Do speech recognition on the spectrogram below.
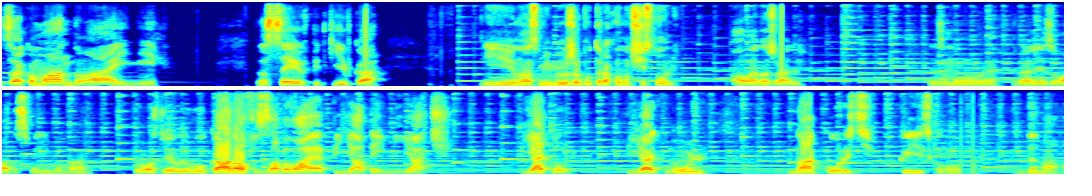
за команду. Ай, ні. Засейв підківка. І у нас міг би вже бути рахунок 6-0. Але, на жаль, не змогли реалізувати свої моменти. Простріл і Луканов забиває п'ятий м'яч. 5-0. 5-0 на користь київського Динамо.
